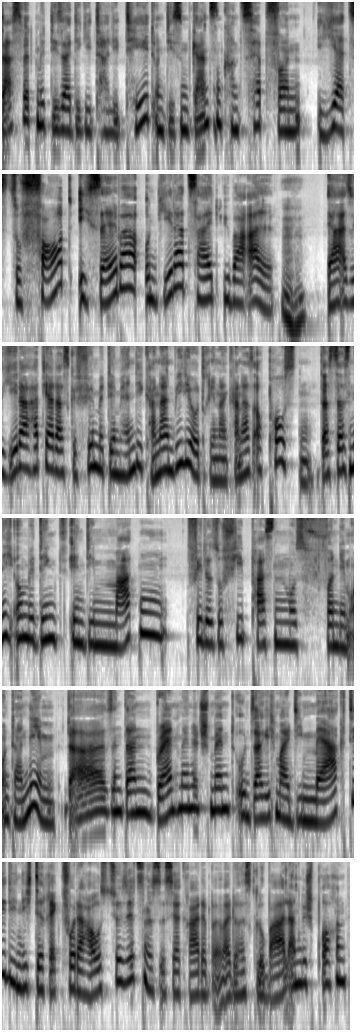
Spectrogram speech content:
Das wird mit dieser Digitalität und diesem ganzen Konzept von jetzt, sofort, ich selber und jederzeit überall. Mhm ja, also jeder hat ja das Gefühl, mit dem Handy kann er ein Video drehen, dann kann er es auch posten. Dass das nicht unbedingt in die Markenphilosophie passen muss von dem Unternehmen. Da sind dann Brandmanagement und sage ich mal die Märkte, die nicht direkt vor der Haustür sitzen. Das ist ja gerade, weil du hast global angesprochen.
